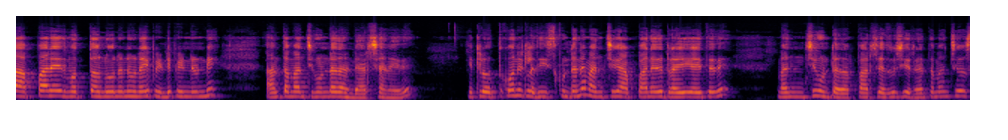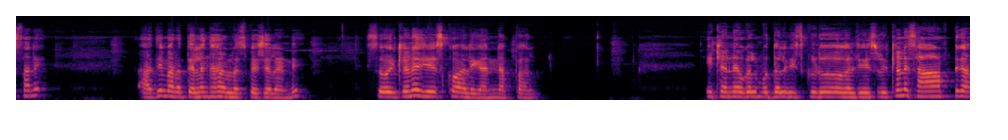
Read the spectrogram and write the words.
ఆ అప్ప అనేది మొత్తం నూనె నూనె పిండి పిండి ఉండి అంత మంచిగా ఉండదండి అరిసె అనేది. ఇట్లా ఒత్తుకొని ఇట్లా తీసుకుంటేనే మంచిగా అప్ప అనేది డ్రై అవుతుంది. మంచిగా ఉంటుంది అప్ప అరిసె. చూసి ఎంత మంచిగా వస్తాయి అది మన తెలంగాణలో స్పెషల్ అండి. సో ఇట్లనే చేసుకోవాలి ఇక అన్ని అప్పాలు. ఇట్లనే ఒకళ్ళు ముద్దలు విసుకుడు ఒకళ్ళు చేసుడు ఇట్లనే సాఫ్ట్గా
